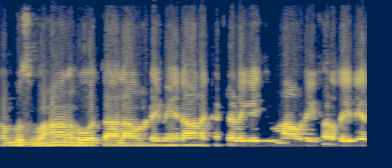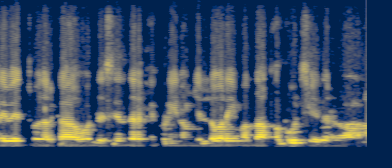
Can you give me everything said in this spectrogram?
ரப்பு சுபஹானஹுவத்தாலா அவனுடைய மேலான கட்டளையை ஜும்மாவுடைய பரதை நிறைவேற்றுவதற்காக ஒன்று சேர்ந்திருக்கக்கூடிய நம் எல்லோரையும் அல்லாஹ் கபூல் செய்திருக்கிறார்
